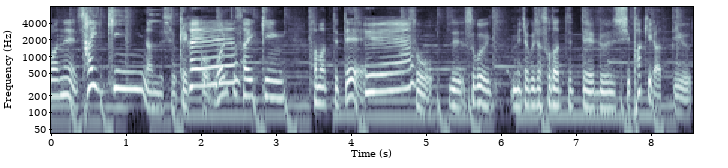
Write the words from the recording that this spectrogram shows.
はね最近なんですよ結構。割と最近ハマっててへえそう。ですごいめちゃくちゃ育ててるしパキラっていう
